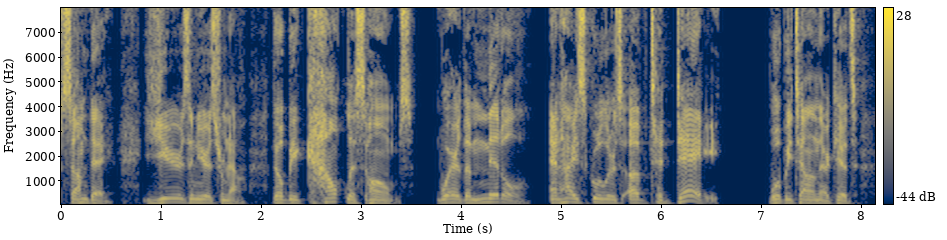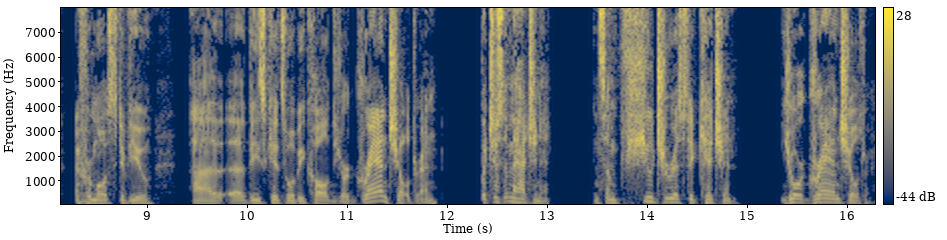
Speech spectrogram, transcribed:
Someday, years and years from now, there'll be countless homes where the middle and high schoolers of today will be telling their kids, and for most of you, uh, uh, these kids will be called your grandchildren. But just imagine it in some futuristic kitchen. Your grandchildren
